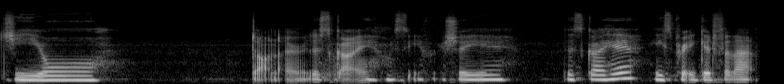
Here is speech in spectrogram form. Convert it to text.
Gio don't know this guy. Let me see if I can show you. This guy here, he's pretty good for that.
